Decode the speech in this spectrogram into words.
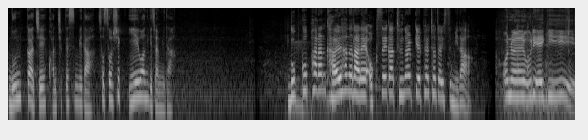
눈까지 관측됐습니다. 첫 소식 이혜원 기자입니다. 높고 파란 가을 하늘 아래 억새가 드넓게 펼쳐져 있습니다. 오늘 우리 애기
